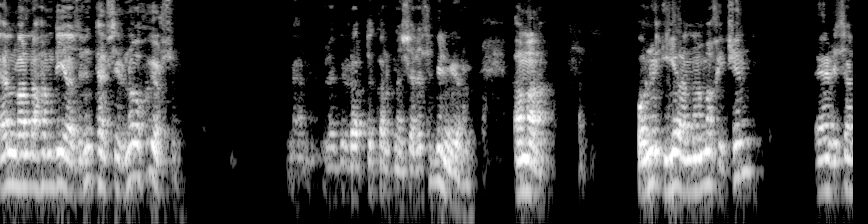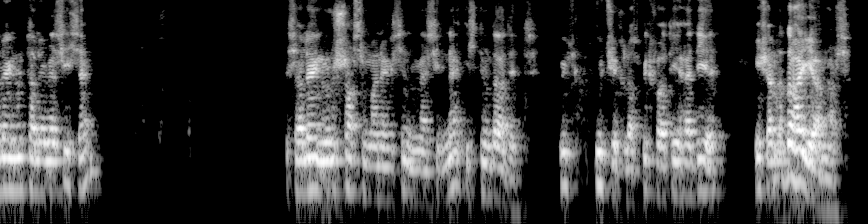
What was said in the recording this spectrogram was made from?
Elmalı Hamdi Yazı'nın tefsirini okuyorsun. Yani öyle bir rabıta kalp meselesi bilmiyorum. Ama onu iyi anlamak için eğer Risale-i Nur talebesiysen Risale-i Nur'u şahs-ı manevisinin mesiline istimdad et. Üç, üç ihlas, bir Fatiha hediye et. İnşallah daha iyi anlarsın.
